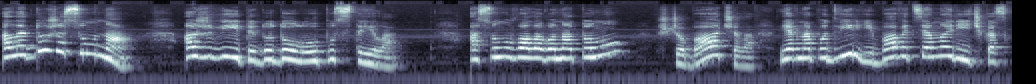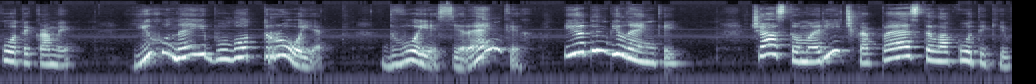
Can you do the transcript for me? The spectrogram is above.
але дуже сумна, аж віти додолу опустила. А сумувала вона тому, що бачила, як на подвір'ї бавиться Марічка з котиками. Їх у неї було троє двоє сіреньких і один біленький. Часто Марічка пестила котиків,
